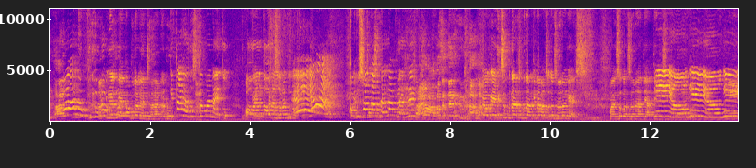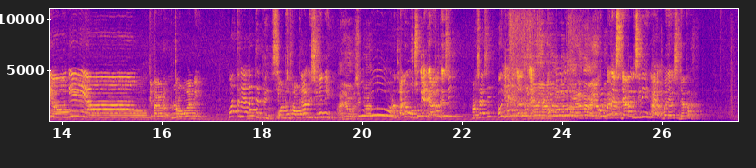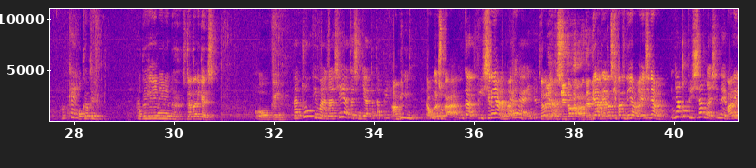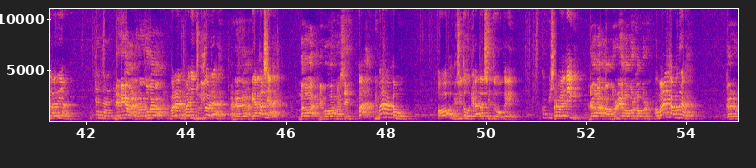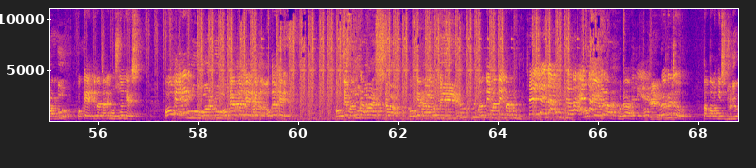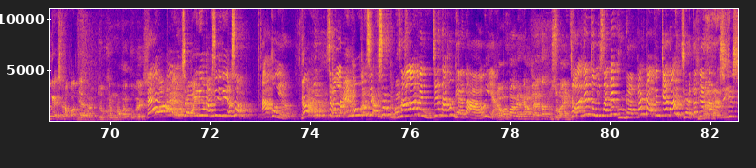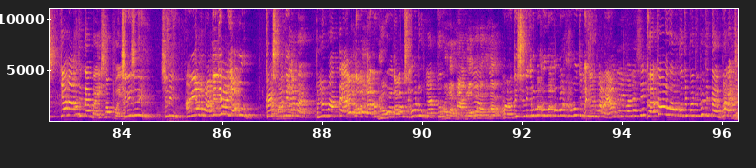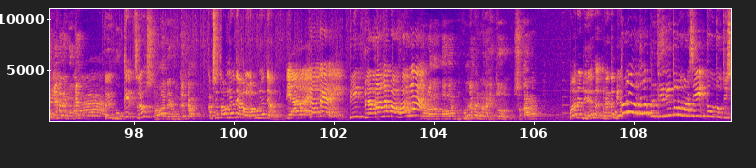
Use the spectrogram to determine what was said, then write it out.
Aduh. Aku lihat peta bukan lihat jalan. Aduh. Kita harus ke mana itu? Oke, Tower-tower zona dulu. Eh, ya. Kok ini Bisa susah? nabrak-nabrak sih? Ayo, aku setirin Oke oke sebentar sebentar kita masuk ke zona guys. Masuk ke zona hati-hati. Ngiyong, ngiyong, ngiyong, ngiyong. Kita baru terowongan nih. Wah, ternyata ada bensin. Wah ada terowongan di sini nih. Ayo, sikat. Uh, ada- musuh kayak di atas gak sih? Masa sih? Oh iya. Ada, ada, Ayo, ayo, ada. ayo, ayo, ayo, ayo. Oh, banyak senjata di sini. Ayo banyak senjata. Oke. Oke oke. Oke ini ini dah senjata nih guys. Oke. Aduh, gimana sih ada senjata tapi Ambil. Kamu nggak suka? nggak bisa Sini yang. Ayo. kayaknya. Jalan Di atas kita kak. Dia di atas kita sini yang. Ayo sini yang. Ini aku bisa nggak sih nembak? Lari lari yang. Udah lari. Ini nih kak, depanku kak. Mana depannya Julio ada? Ada, ada. Di atas ya? Enggak kak, di bawah masih. Hah? Di mana kamu? Oh di situ di atas situ. Oke. Kok bisa? Udah mati? Udah kak, kabur dia, kabur, kabur. Oh, mana kabur dah? Ke depanku. Oke, kita cari musuhnya, guys. Oke, ini. Aduh, aduh. Oke, oke, oke, oke, oke, oke. Mati Oh, dah. nice kak. Oke, mati, mati. Mati, mati, tar dulu. Saya saya nak aku belakang Oke, udah, udah. Oke, Udah gitu. Kita tolongin si Julio, guys, kena out dia. Aduh, kena aku guys. Eh, lain. Soalnya tulisannya gunakan tak pencet aja ternyata. Gimana sih, guys? Jangan aku ditembaki sopo ya? Sini, sini, sini. Ini yang mati dia, ya ampun. Guys, mati kan? Belum mati Eh, aku. tolong, ada glowal, tolong sih. Waduh. Ya tuh. Gak punya mati glowal aku kak. Mati sini ke rumah, ke rumah, ke rumah. Kamu tiba dari mana ya? Dari mana sih? Gak tahu aku tiba-tiba ditembak aja. Ini dari bukit. Dari bukit, terus. Ah, dari bukit kak. Kasih tahu lihat ya kalau kamu lihat ya. Di arah Oke. Di belakangnya pohonnya. Kita belakang pohon. Mana itu, sekarat. Mana dia? Nggak kelihatan dia.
